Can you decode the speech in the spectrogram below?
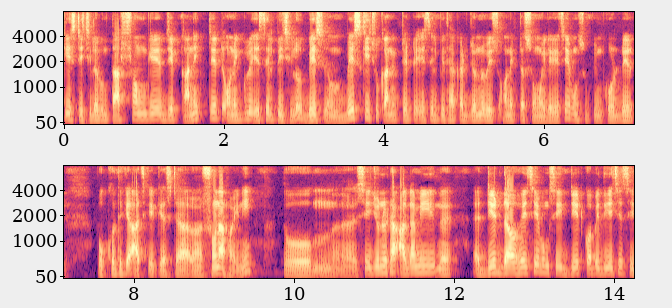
কেসটি ছিল এবং তার সঙ্গে যে কানেক্টেড অনেকগুলো এসএলপি ছিল, বেশ বেশ কিছু কানেক্টেড এসএলপি থাকার জন্য বেশ অনেকটা সময় লেগেছে এবং সুপ্রিম কোর্টের পক্ষ থেকে আজকে কেসটা শোনা হয়নি। তো সেই জন্য এটা আগামী ডেট দেওয়া হয়েছে এবং সেই ডেট কবে দিয়েছে সেই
